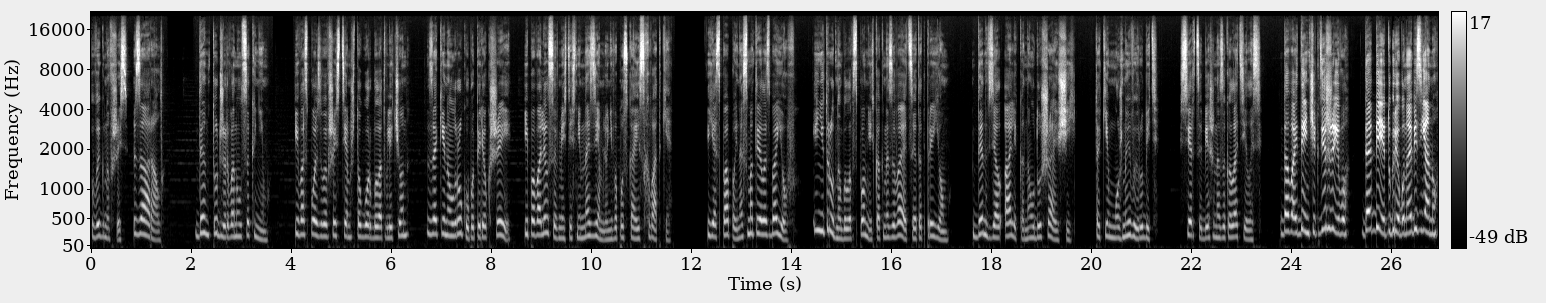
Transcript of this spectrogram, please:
выгнувшись, заорал. Дэн тут же рванулся к ним и, воспользовавшись тем, что Гор был отвлечен, закинул руку поперек шеи и повалился вместе с ним на землю, не выпуская из схватки. Я с папой насмотрелась боёв, и нетрудно было вспомнить, как называется этот прием. Дэн взял Алика на удушающий. Таким можно и вырубить. Сердце бешено заколотилось. «Давай, Денчик, держи его! Добей эту грёбаную обезьяну!»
